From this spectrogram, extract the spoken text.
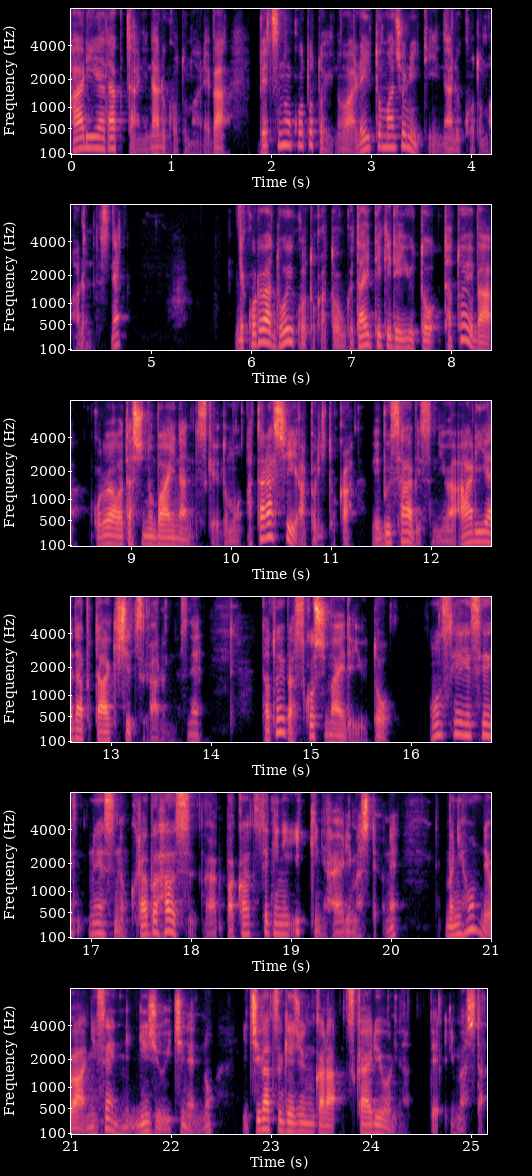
アーリーアダプターになることもあれば、別のことというのはレイトマジョリティになることもあるんですね。で、これはどういうことかと具体的で言うと、例えば、これは私の場合なんですけれども、新しいアプリとか Web サービスにはアーリーアダプター気質があるんですね。例えば少し前で言うと、音声 SNS のクラブハウスが爆発的に一気に流行りましたよね。まあ、日本では2021年の1月下旬から使えるようになっていました。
